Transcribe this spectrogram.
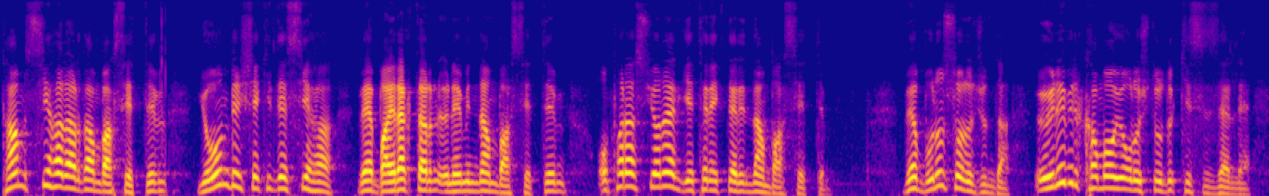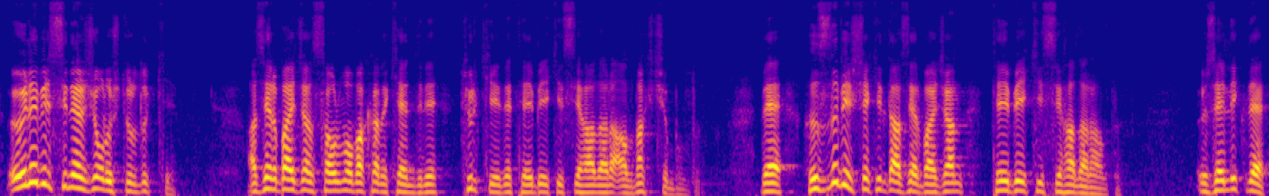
Tam SİHA'lardan bahsettim. Yoğun bir şekilde SİHA ve bayrakların öneminden bahsettim. Operasyonel yeteneklerinden bahsettim. Ve bunun sonucunda öyle bir kamuoyu oluşturduk ki sizlerle. Öyle bir sinerji oluşturduk ki. Azerbaycan Savunma Bakanı kendini Türkiye'de TB2 SİHA'ları almak için buldu. Ve hızlı bir şekilde Azerbaycan TB2 SİHA'lar aldı. Özellikle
